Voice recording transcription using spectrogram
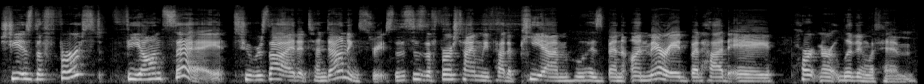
she is the first fiance to reside at 10 Downing Street. So this is the first time we've had a PM who has been unmarried but had a partner living with him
